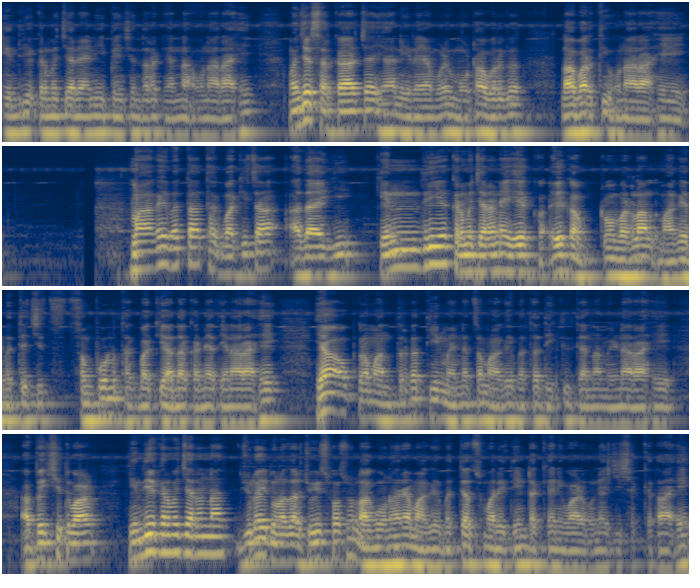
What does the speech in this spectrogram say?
केंद्रीय कर्मचारी आणि पेन्शनधारक यांना होणार आहे. म्हणजे सरकारच्या ह्या निर्णयामुळे मोठा वर्ग लाभार्थी होणार आहे. महागाई भत्ता थकबाकीचा अदायगी केंद्रीय कर्मचाऱ्यांना एक एक ऑक्टोबरला महागाई भत्त्याची संपूर्ण थकबाकी अदा करण्यात येणार आहे. या उपक्रमांतर्गत तीन महिन्याचा महागाई भत्ता देखील त्यांना मिळणार आहे. अपेक्षित वाढ केंद्रीय कर्मचाऱ्यांना जुलै दोन हजार चोवीसपासून लागू होणाऱ्या महागाई भत्त्यात सुमारे तीन टक्क्यांनी वाढ होण्याची शक्यता आहे.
